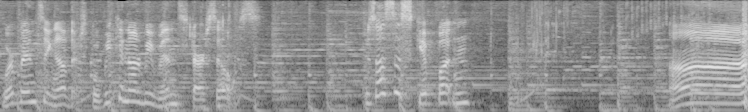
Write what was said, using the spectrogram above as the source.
We're vincing others, but we cannot be vinced ourselves. Is that the skip button? Uh...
